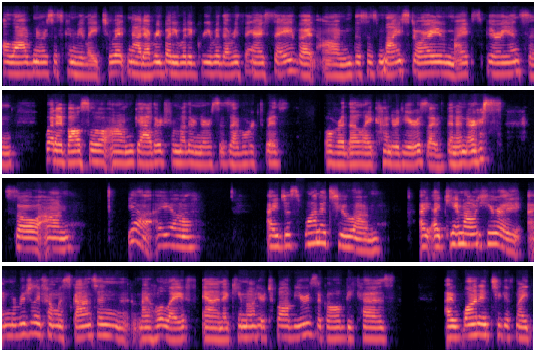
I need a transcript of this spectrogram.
a lot of nurses can relate to it. Not everybody would agree with everything I say, but um, this is my story, my experience, and what I've also um, gathered from other nurses I've worked with over the like hundred years I've been a nurse. So um, yeah, I uh, I just wanted to um, I, I came out here. I, I'm originally from Wisconsin my whole life, and I came out here 12 years ago because I wanted to give my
